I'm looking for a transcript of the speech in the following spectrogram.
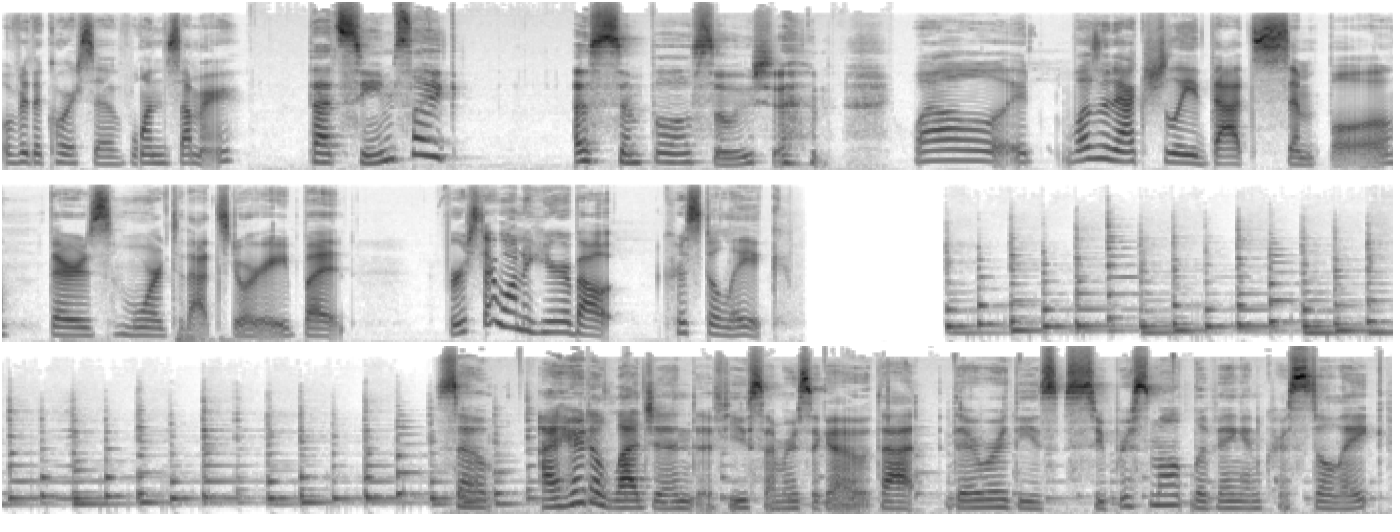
over the course of one summer. That seems like a simple solution. well, it wasn't actually that simple. There's more to that story, but first I want to hear about Crystal Lake. So, I heard a legend a few summers ago that there were these super smelt living in Crystal Lake,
